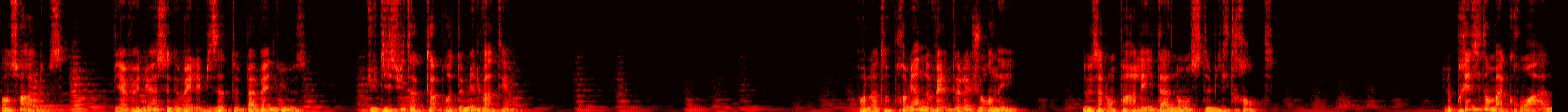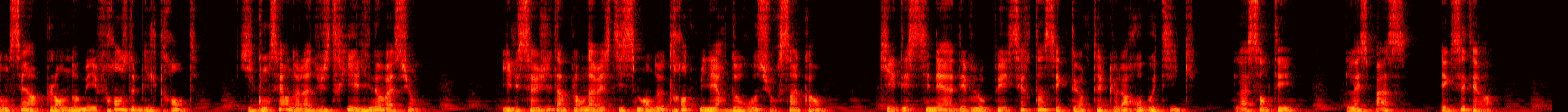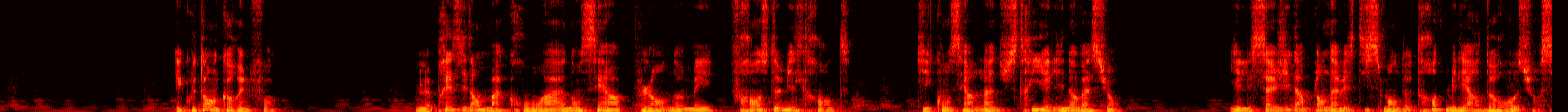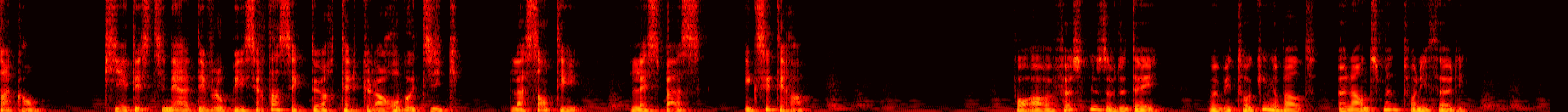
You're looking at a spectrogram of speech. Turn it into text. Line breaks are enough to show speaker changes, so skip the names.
Bonsoir à tous. Bienvenue à ce nouvel épisode de Baba News du 18 octobre 2021. Pour notre première nouvelle de la journée, nous allons parler d'Annonce 2030. Le président Macron a annoncé un plan nommé France 2030 qui concerne l'industrie et l'innovation. Il s'agit d'un plan d'investissement de 30 milliards d'euros sur 5 ans qui est destiné à développer certains secteurs tels que la robotique, la santé, l'espace, etc. Écoutons encore une fois. Le président Macron a annoncé un plan nommé France 2030 qui concerne l'industrie et l'innovation. Il s'agit d'un plan d'investissement de 30 milliards d'euros sur 5 ans qui est destiné à développer certains secteurs tels que la robotique, la santé, l'espace etc. For our first news of the day, we'll be talking about Announcement 2030.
